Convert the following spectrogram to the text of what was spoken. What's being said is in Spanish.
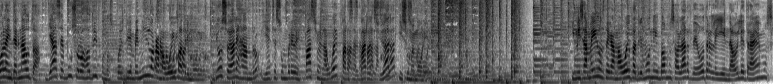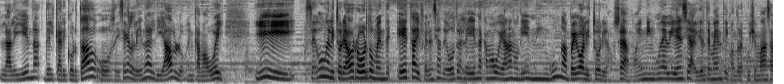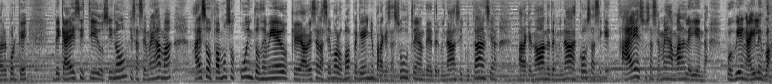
Hola internauta, ¿ya se puso los audífonos? Pues bienvenido a Camagüey Patrimonio. Yo soy Alejandro y este es un breve espacio en la web para, salvar, la ciudad y su memoria. Y mis amigos de Camagüey Patrimonio, hoy vamos a hablar de otra leyenda. Hoy le traemos la leyenda del caricortado, o se dice que la leyenda del diablo en Camagüey. Y según el historiador Roberto Méndez, estas diferencias de otras leyendas camagüeyanas no tienen ningún apego a la historia. O sea, no hay ninguna evidencia, evidentemente, y cuando la escuchen van a saber el porqué, de que haya existido, sino que se asemeja más a esos famosos cuentos de miedo que a veces le hacemos a los más pequeños para que se asusten ante determinadas circunstancias, para que no hagan determinadas cosas. Así que a eso se asemeja más la leyenda. Pues bien, ahí les va.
